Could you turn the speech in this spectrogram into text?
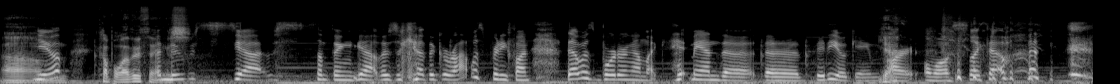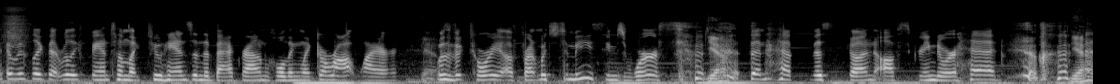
um, Yep. a couple other things. yeah, something. Yeah, there's a yeah. The garrote was pretty fun. That was bordering on like Hitman, the the video game Yeah. art almost like that. Was, it was like that really phantom, like two hands in the background holding like garrote wire Yeah. with Victoria up front, which to me seems worse Yeah. than having this gun off screen to her head. Yeah.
